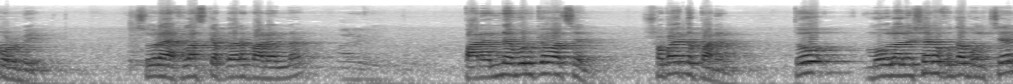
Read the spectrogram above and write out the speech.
পড়বে সুরা এখলাসকে আপনারা পারেন না? পারেন না, এমন কেউ আছেন? সবাই তো পারেন। তো মৌলানা সাহেব খোদা বলছেন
